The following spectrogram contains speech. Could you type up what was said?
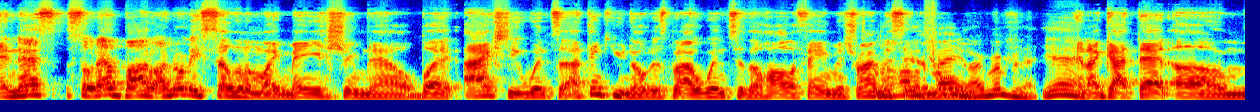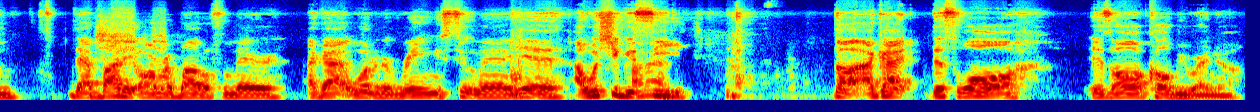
And that's so that bottle. I know they selling them like mainstream now, but I actually went to. I think you know this, but I went to the Hall of Fame enshrinement ceremony. I remember that. Yeah, and I got that um that body armor bottle from there. I got one of the rings too, man. Yeah, I wish you could see. Thought I got this wall is all Kobe right now.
